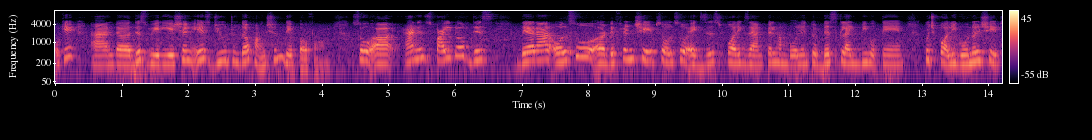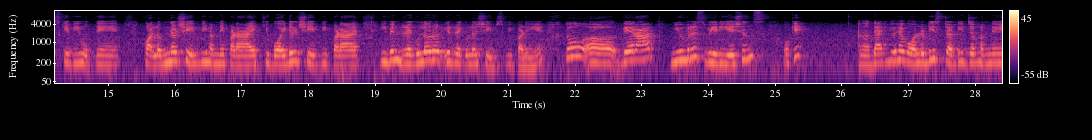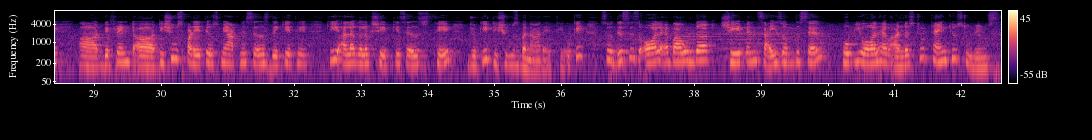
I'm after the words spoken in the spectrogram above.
okay? And uh, this variation is due to the function they perform. So uh, and in spite of this there are also different shapes also exist for example हम बोलें तो disc like भी होते हैं कुछ polygonal shapes के भी होते हैं कॉलमनर शेप भी हमने पढ़ा है क्यूबॉइडल शेप भी पढ़ा है इवन रेगुलर और इरेगुलर शेप्स भी पढ़े हैं। तो there are numerous variations okay that you have already studied जब हमने डिफरेंट टिश्यूज़ पड़े थे, उसमें आपने सेल्स देखे थे कि अलग अलग शेप के सेल्स थे जो कि टिश्यूज़ बना रहे थे okay so this is all about the shape and size of the cell hope you all have understood thank you students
